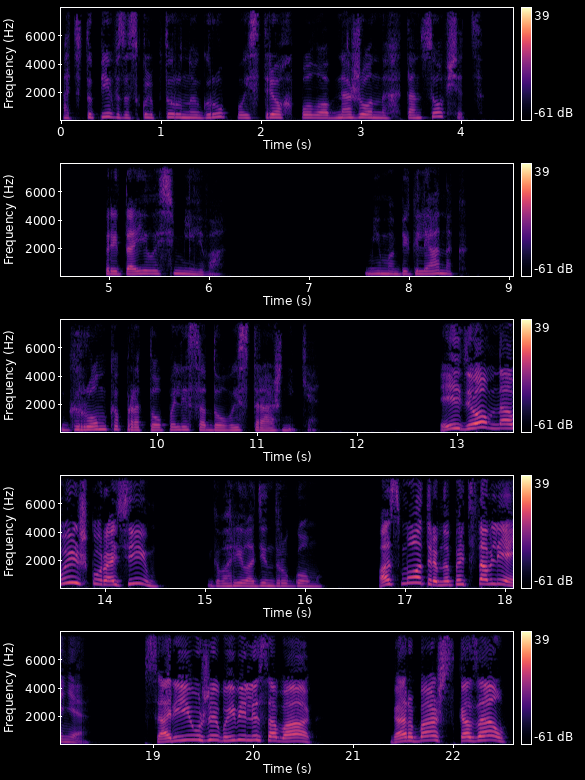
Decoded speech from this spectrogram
отступив за скульптурную группу из трех полуобнаженных танцовщиц, притаилась Мильва. Мимо беглянок громко протопали садовые стражники. «Идем на вышку, Расим!» — говорил один другому. «Посмотрим на представление!» Псари уже вывели собак. Горбаш сказал,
